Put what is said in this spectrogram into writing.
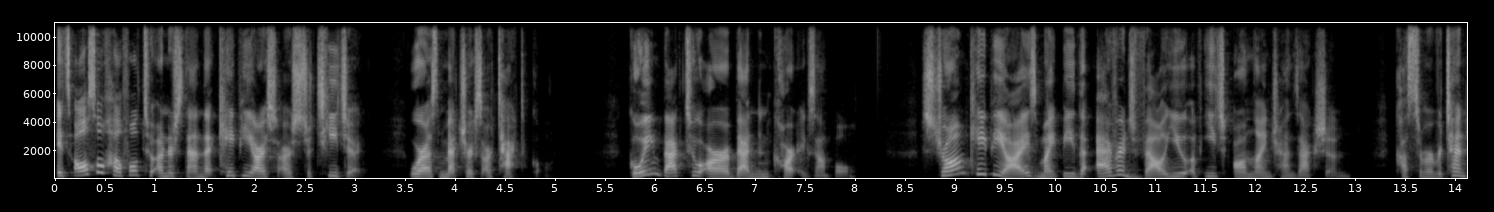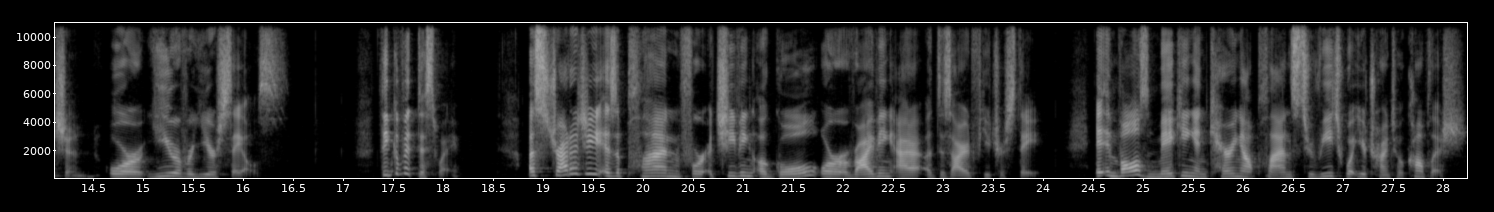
It's also helpful to understand that KPIs are strategic, whereas metrics are tactical. Going back to our abandoned cart example, strong KPIs might be the average value of each online transaction, customer retention, or year over year sales. Think of it this way a strategy is a plan for achieving a goal or arriving at a desired future state. It involves making and carrying out plans to reach what you're trying to accomplish.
